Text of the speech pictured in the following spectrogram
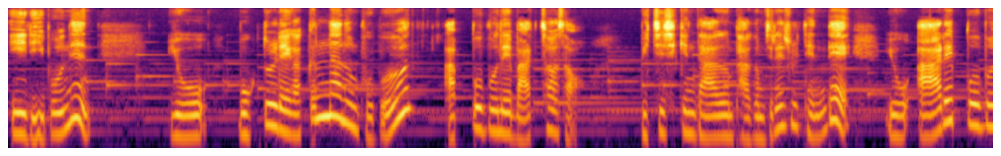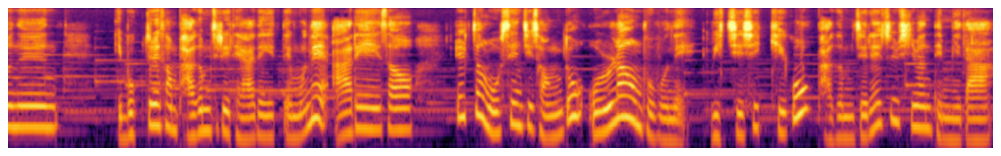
이 리본은 요 목둘레가 끝나는 부분 앞부분에 맞춰서 위치시킨 다음 박음질 해줄 텐데 요 아랫부분은 이 목줄에선 박음질이 돼야 되기 때문에 아래에서 1.5cm 정도 올라온 부분에 위치시키고 박음질 해주시면 됩니다.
